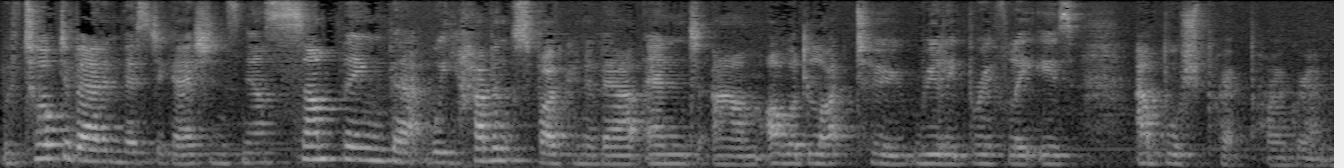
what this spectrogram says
We've talked about investigations. Now, something that we haven't spoken about, and um, I would like to really briefly, is our bush prep program.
